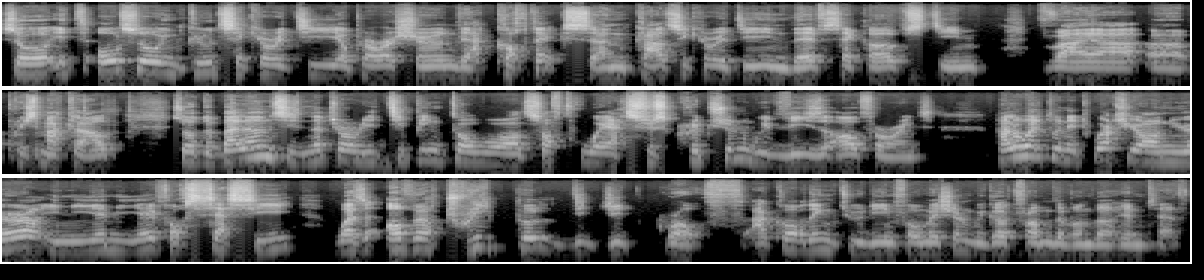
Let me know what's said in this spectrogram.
So it also includes security operation via Cortex and cloud security in DevSecOps team via uh, Prisma Cloud. So the balance is naturally tipping towards software subscription with these offerings. Palo Alto Networks year on year in EMEA for SASE was over triple digit growth, according to the information we got from the vendor himself.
